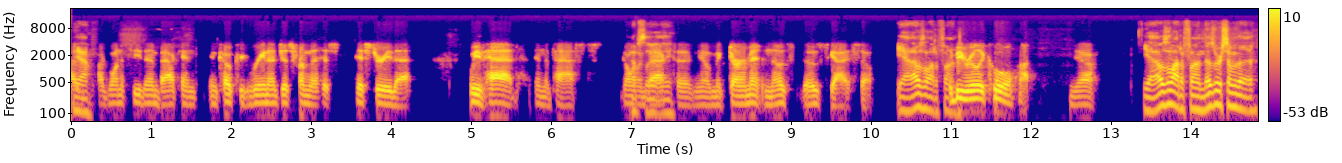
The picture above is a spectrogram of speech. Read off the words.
I, Yeah. I'd want to see them back in in Koch Arena just from the his, history that we've had in the past, going Absolutely. back to you know McDermott and those those guys. So Yeah, that was a lot of fun. it'd be really cool. I- yeah. Yeah, that was a lot of fun. Those were some of the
